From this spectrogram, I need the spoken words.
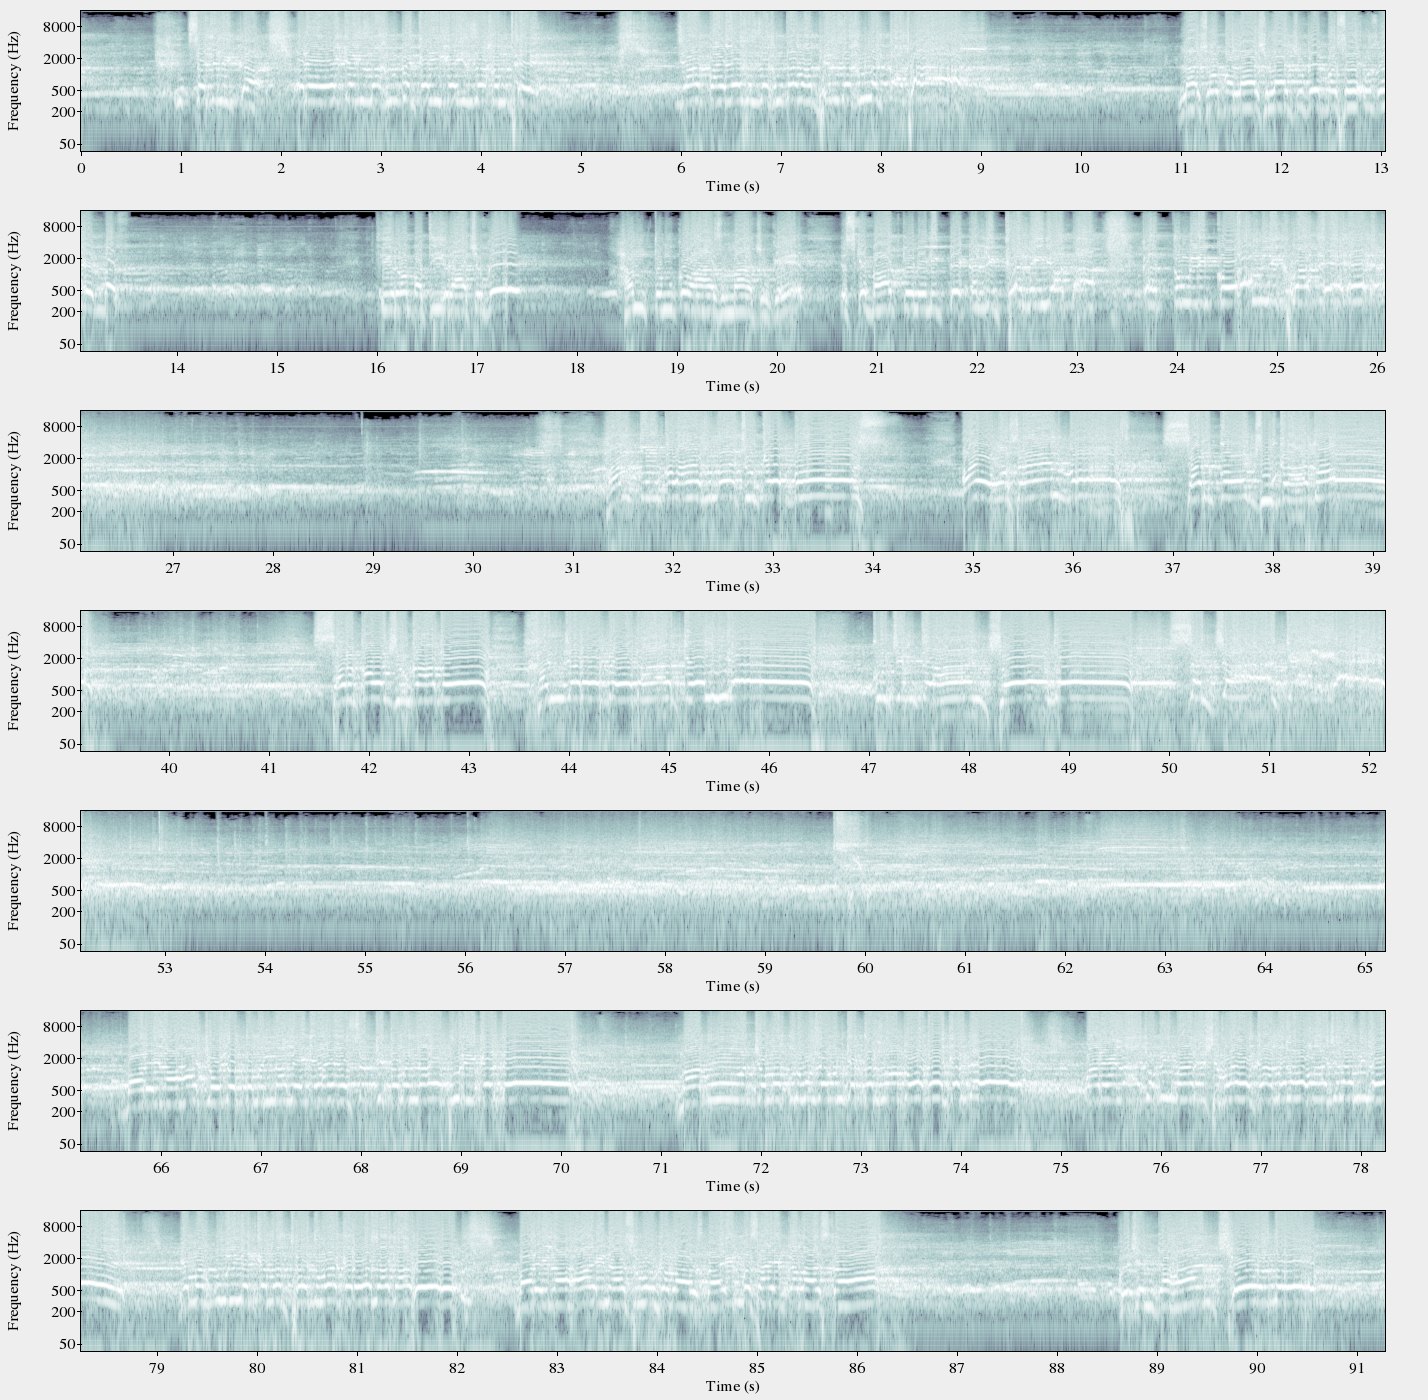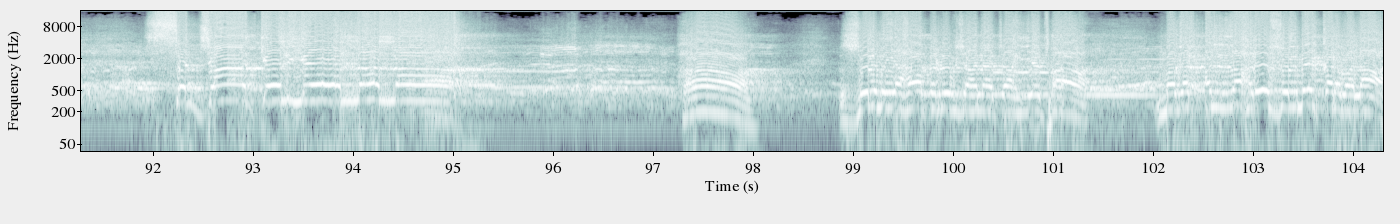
सच लिखा। अरे एक एक जख्म पे कई कई जख्म थे। जहाँ पहले से जख्म था, वहाँ फिर जख्म लगता था। लाशों पर लाश ला चुके, बस है बस। तीरों पर तीर आ चुके। हम तुमको आजमा चुके। इसके बाद क्यों नहीं लिखते? कल लिखा नहीं जाता। कल तुम लिखो, हम लिखवाते हैं। हम तुमको आजमा चुके बस। आए हुसैन बस, सर को झुका दो। सर को झुका दो, खंजर बेदाग के लिए कुछ इम्तिहान छोड़ दो, सज्जाद के लिए। मसलों का वास्ता इन मसाइब का। वास्ता कुछ इम्तहान छोड़ दो। सज्जा के लिए अल्लाह अल्लाह। हाँ जुल्म यहाँ पर रुक जाना चाहिए था, मगर अल्लाह रे जुल्म करवला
